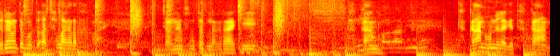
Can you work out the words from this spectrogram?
उतरने में तो बहुत अच्छा लग रहा था। भाई चढ़ने में तक लग रहा है कि थकान रही है थकान होने लगे थकान।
